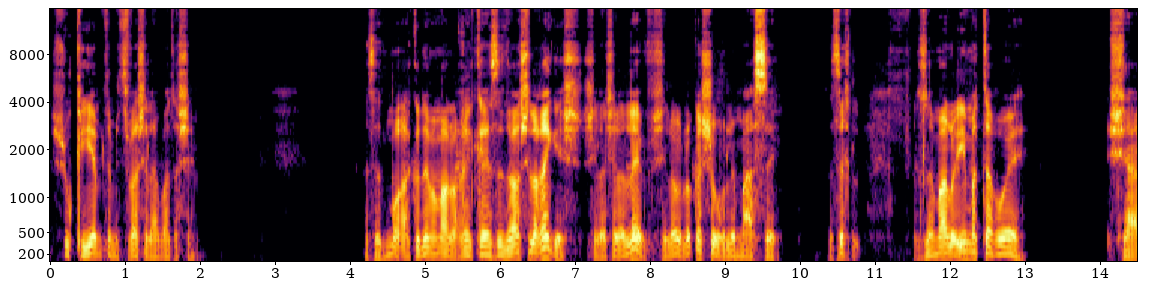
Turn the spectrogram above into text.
שהוא קיים את המצווה של אהבת השם? אז האדמו"ר הקודם אמר לו, הרי זה דבר של הרגש, של, של הלב, שלא לא קשור למעשה. אתה צריך, אז הוא אמר לו, אם אתה רואה, שה,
